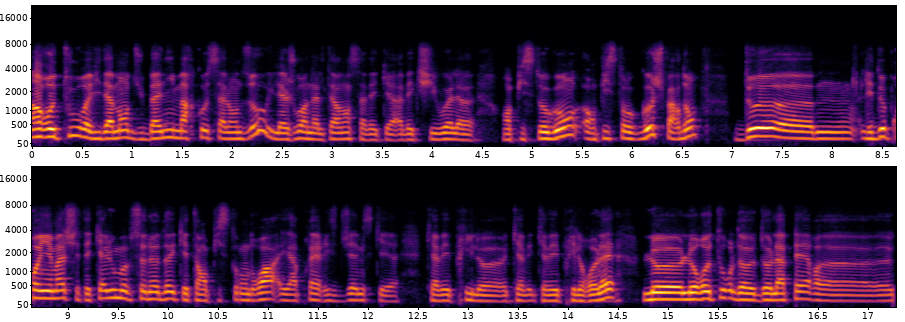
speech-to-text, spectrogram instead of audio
Un retour évidemment du banni Marco Alonso. Il a joué en alternance avec, avec Chiwell euh, en piste, en piste gauche. Pardon. Deux, euh, les deux premiers matchs, c'était Callum hobson qui était en piston droit et après Rhys James qui, avait pris le, qui, avait, qui avait pris le relais. Le, le retour de, la paire euh,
